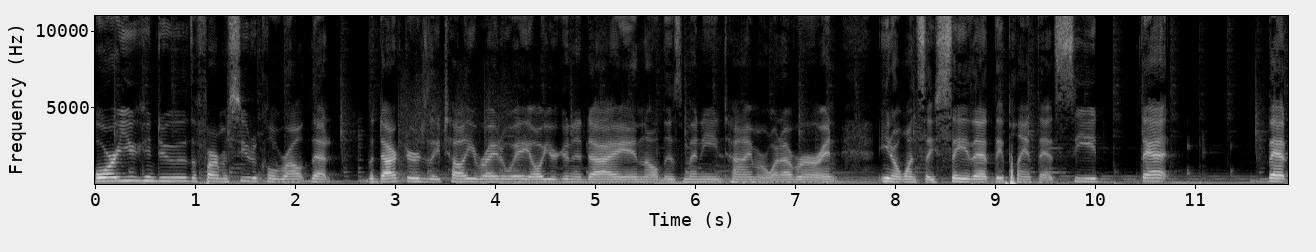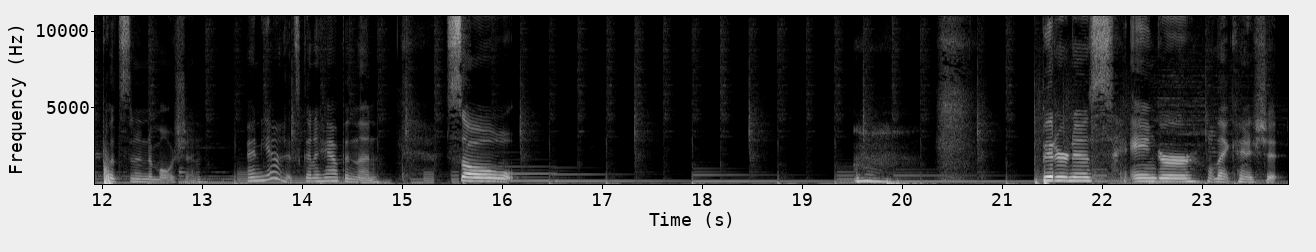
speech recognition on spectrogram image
Or you can do the pharmaceutical route that the doctors they tell you right away, oh, you're going to die in all this many time or whatever. And you know, once they say that, they plant that seed. That that puts it into motion. And yeah, it's going to happen then. So bitterness, anger, all that kind of shit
